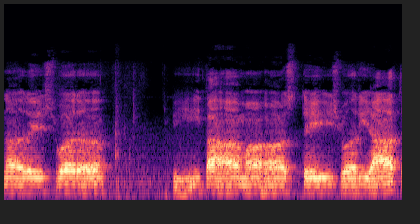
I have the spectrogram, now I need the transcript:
नरेश्वर पीतामहस्तेश्वर्यात्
